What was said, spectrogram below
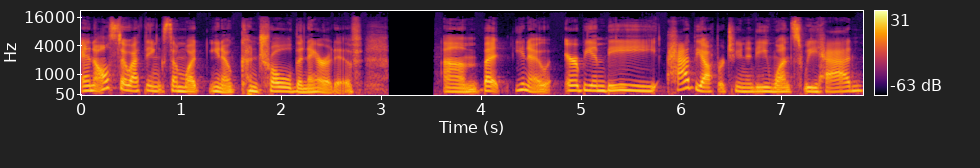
and also I think somewhat you know control the narrative. Um, but you know, Airbnb had the opportunity once we had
